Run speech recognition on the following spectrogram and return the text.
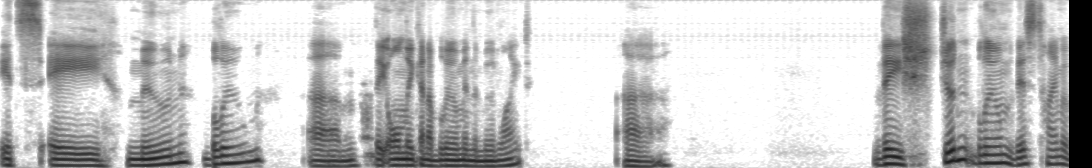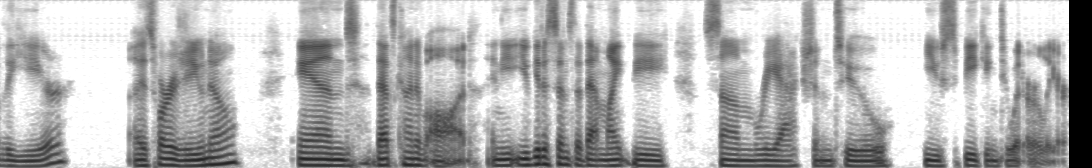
it's a moon bloom. Um they only kind of bloom in the moonlight. Uh they shouldn't bloom this time of the year as far as you know and that's kind of odd and you, you get a sense that that might be some reaction to you speaking to it earlier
